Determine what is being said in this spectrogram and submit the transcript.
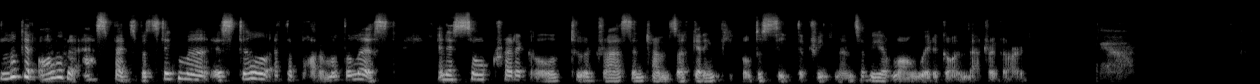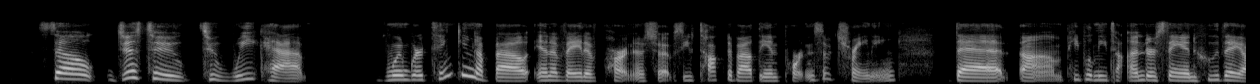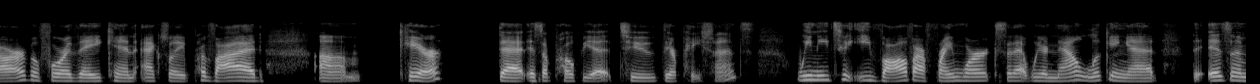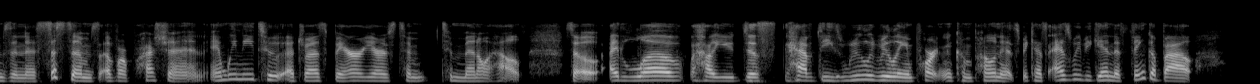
look at all of the aspects, but stigma is still at the bottom of the list. And it's so critical to address in terms of getting people to seek the treatment. So we have a long way to go in that regard. So just to to recap, when we're thinking about innovative partnerships, you talked about the importance of training, that um, people need to understand who they are before they can actually provide um, care that is appropriate to their patients. We need to evolve our framework so that we're now looking at the isms and the systems of oppression, and we need to address barriers to, to mental health. So I love how you just have these really, really important components because as we begin to think about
